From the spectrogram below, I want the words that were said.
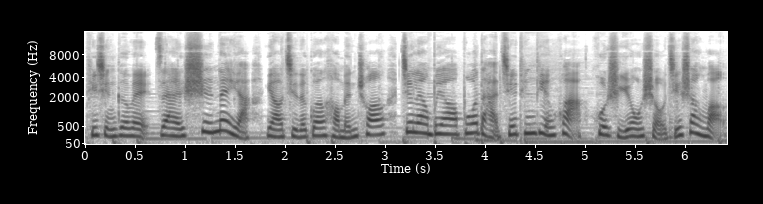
提醒各位在室内呀，要记得关好门窗，尽量不要拨打接听电话或使用手机上网。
